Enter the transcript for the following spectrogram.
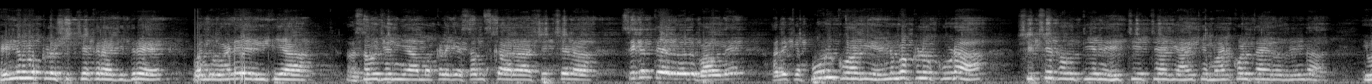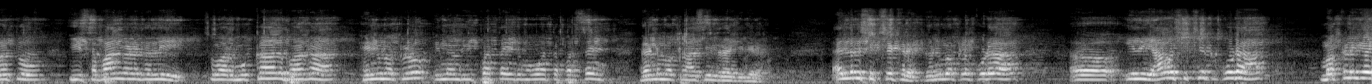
ಹೆಣ್ಣು ಮಕ್ಕಳು ಶಿಕ್ಷಕರಾಗಿದ್ದರೆ ಒಂದು ಒಳ್ಳೆಯ ರೀತಿಯ ಸೌಜನ್ಯ, ಮಕ್ಕಳಿಗೆ ಸಂಸ್ಕಾರ, ಶಿಕ್ಷಣ ಸಿಗುತ್ತೆ ಅನ್ನೋದು ಭಾವನೆ. ಅದಕ್ಕೆ ಪೂರಕವಾಗಿ ಹೆಣ್ಣು ಮಕ್ಕಳು ಕೂಡ ಶಿಕ್ಷಕ ವೃತ್ತಿಯನ್ನು ಹೆಚ್ಚು ಹೆಚ್ಚಾಗಿ ಆಯ್ಕೆ ಮಾಡ್ಕೊಳ್ತಾ ಇರೋದ್ರಿಂದ ಇವತ್ತು ಈ ಸಭಾಂಗಣದಲ್ಲಿ ಸುಮಾರು ಮುಕ್ಕಾಲು ಭಾಗ ಹೆಣ್ಣು ಮಕ್ಕಳು, ಇನ್ನೊಂದು ಇಪ್ಪತ್ತೈದು, ಮೂವತ್ತು ಪರ್ಸೆಂಟ್ ಗಂಡು ಮಕ್ಕಳು ಆಸೀನರಾಗಿದ್ದಾರೆ. ಎಲ್ಲರೂ ಶಿಕ್ಷಕರೇ, ಗಂಡು ಮಕ್ಕಳು ಕೂಡ ಇಲ್ಲಿ ಯಾವ ಶಿಕ್ಷಕ ಕೂಡ ಮಕ್ಕಳಿಗೆ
